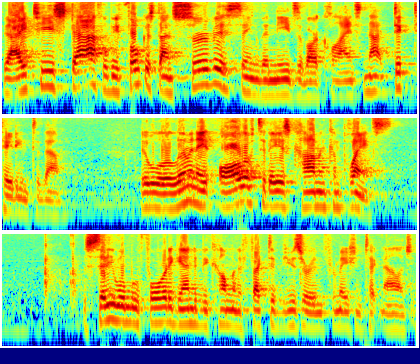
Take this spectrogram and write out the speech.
The IT staff will be focused on servicing the needs of our clients, not dictating to them. It will eliminate all of today's common complaints. The city will move forward again to become an effective user of information technology.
